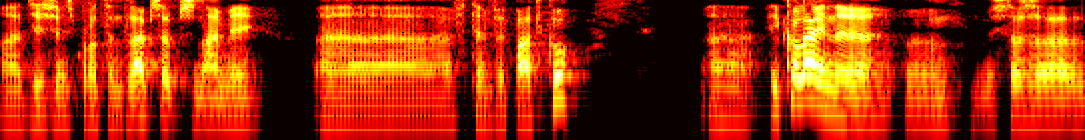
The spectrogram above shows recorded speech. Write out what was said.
e, 10% lepsze, przynajmniej w tym wypadku. E, I kolejny, ym, myślę, że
